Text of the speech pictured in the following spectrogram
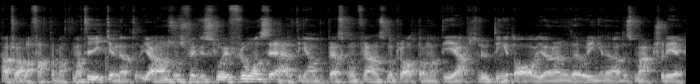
jag tror alla fattar matematiken. Att Jan Andersson försökte slå ifrån sig det här lite grann på presskonferensen och prata om att det är absolut inget avgörande och ingen ödesmatch och det är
